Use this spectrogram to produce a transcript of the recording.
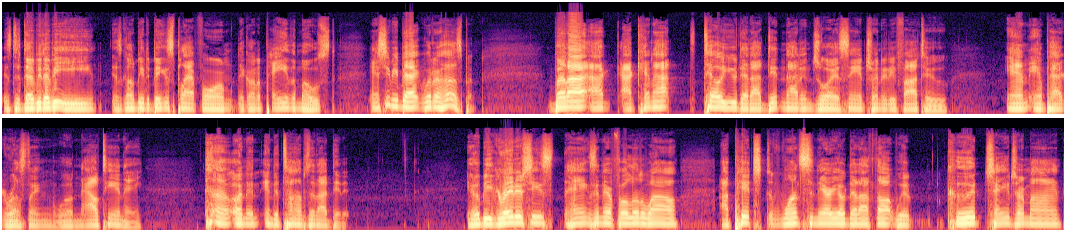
it's the WWE. It's going to be the biggest platform. They're going to pay the most, and she'll be back with her husband. But I, I, I cannot tell you that I did not enjoy seeing Trinity Fatu in Impact Wrestling. Well, now TNA. in, in the times that I did it. It would be great if she hangs in there for a little while. I pitched one scenario that I thought would could change her mind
